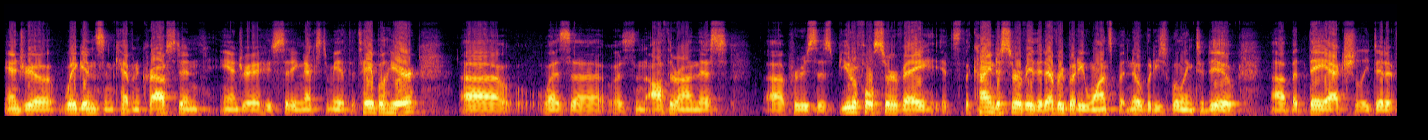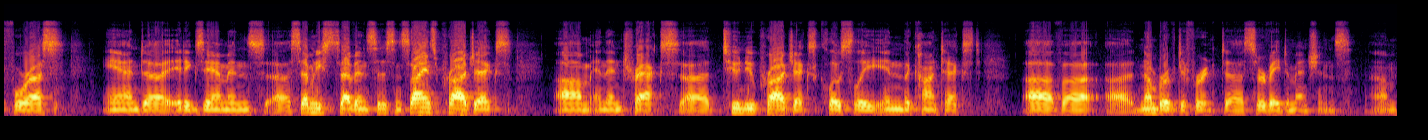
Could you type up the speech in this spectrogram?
Andrea Wiggins and Kevin Crowston. Andrea, who's sitting next to me at the table here, uh, was, was an author on this, uh, produced this beautiful survey. It's the kind of survey that everybody wants but nobody's willing to do, uh, but they actually did it for us. And uh, it examines uh, 77 citizen science projects um, and then tracks uh, two new projects closely in the context of uh, a number of different survey dimensions. Um,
